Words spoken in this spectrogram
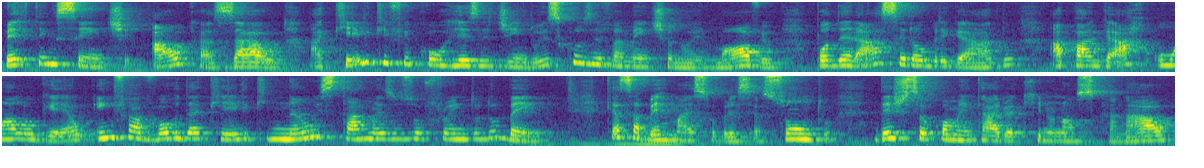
pertencente ao casal, aquele que ficou residindo exclusivamente no imóvel poderá ser obrigado a pagar um aluguel em favor daquele que não está mais usufruindo do bem. Quer saber mais sobre esse assunto? Deixe seu comentário aqui no nosso canal,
